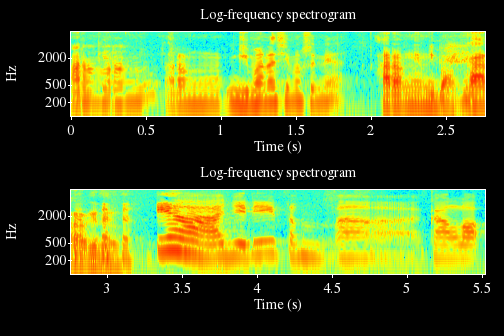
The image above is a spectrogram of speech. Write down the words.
arang-arang arang gimana sih maksudnya? Arang yang dibakar gitu. Iya, jadi tem- eh, kalau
